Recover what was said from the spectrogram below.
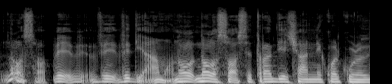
non lo so, ve- ve- vediamo, non, non lo so se tra dieci anni qualcuno...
